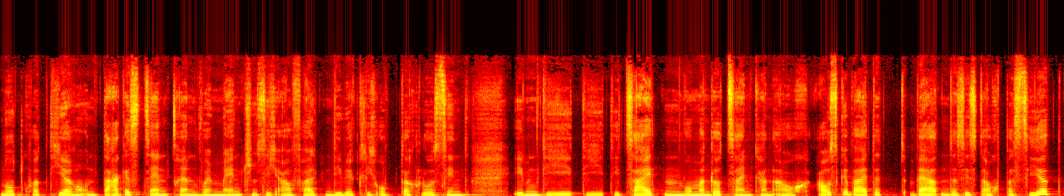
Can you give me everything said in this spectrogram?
Notquartiere und Tageszentren, wo Menschen sich aufhalten, die wirklich obdachlos sind, eben die, die, die Zeiten, wo man dort sein kann, auch ausgeweitet werden. Das ist auch passiert.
